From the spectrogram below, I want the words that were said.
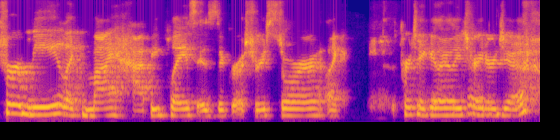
for me, like my happy place is the grocery store, like particularly Trader Joe's.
